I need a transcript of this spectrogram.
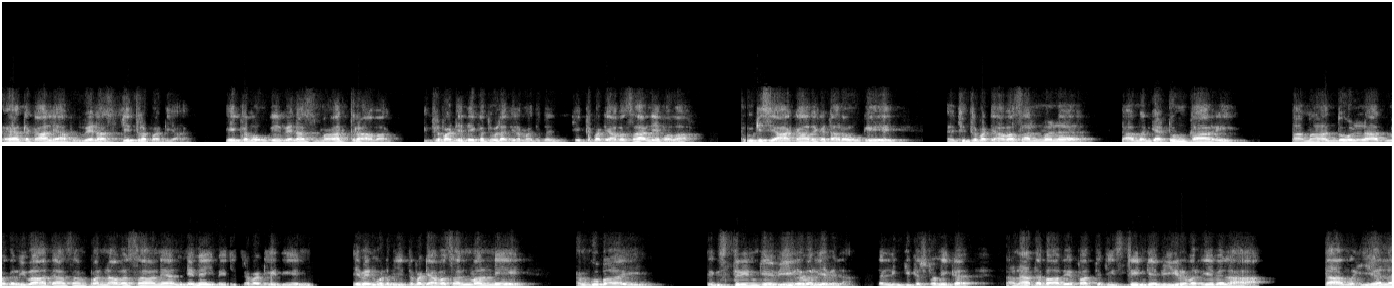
ඈත කාලේ ආපු වෙනස් චිත්‍රපටියක් ඒකම ඔහුගේ වෙනස් මාත්‍රාවක් චිත්‍රපටයට එකතු වෙලා තියෙනවා. මම හිතන්නේ චිත්‍රපටයේ අවසානයේ පවා යම්කිසි ආකාරයකට අර ඔහුගේ චිත්‍රපටය අවසන් වන තාම ගැටුම්කාරී තාම ආందోලනාත්මක විවාදාසම්පන්න අවසානයක් නෙමෙයි මේ චිත්‍රපටයේ තියෙන්නේ. ඒ වෙනුවට මේ චිත්‍රපටය අවසන් වන්නේ අංගුබායි ස්ත්‍රීන්ගේ වීරවරිය වෙලා. දැන් ලිංගික ශ්‍රමික අනාථභාවයේ පත්වෙච්ච ස්ත්‍රීන්ගේ වීරවරිය වෙලා තාම ඉහළ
